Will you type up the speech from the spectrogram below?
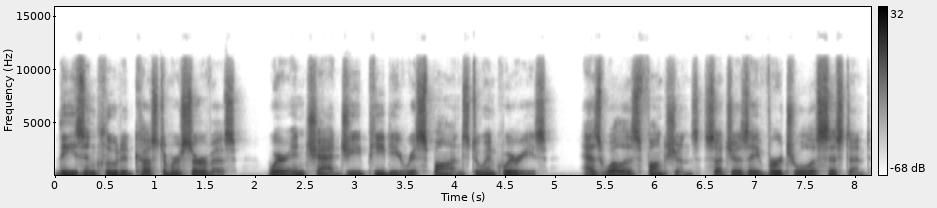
These included customer service, wherein ChatGPT responds to inquiries, as well as functions such as a virtual assistant,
